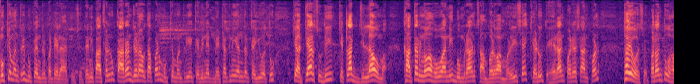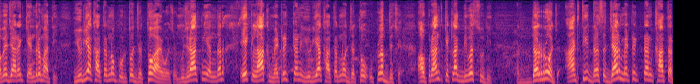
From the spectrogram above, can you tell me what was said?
મુખ્યમંત્રી ભૂપેન્દ્ર પટેલે આપ્યું છે. તેની પાછળનું કારણ જણાવતા પણ મુખ્યમંત્રીએ કેબિનેટ બેઠકની અંદર કહ્યું હતું કે અત્યાર સુધી કેટલાક જિલ્લાઓમાં ખાતર ન હોવાની બુમરાણ સાંભળવા મળી છે. ખેડૂત હેરાન પરેશાન પણ થયો છે. પરંતુ હવે જ્યારે કેન્દ્રમાંથી યુરિયા ખાતરનો પૂરતો જથ્થો આવ્યો છે, ગુજરાતની અંદર એક લાખ મેટ્રિક ટન યુરિયા ખાતરનો જથ્થો ઉપલબ્ધ છે. આ ઉપરાંત કેટલાક દિવસ સુધી દરરોજ આઠથી દસ હજાર મેટ્રિક ટન ખાતર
